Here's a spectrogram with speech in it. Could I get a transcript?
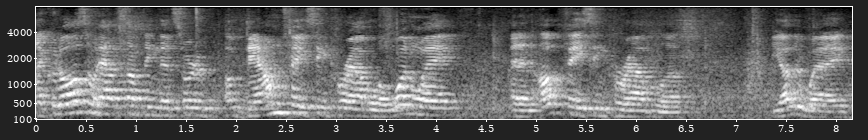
I could also have something that's sort of a down-facing parabola one way and an up-facing parabola the other way.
